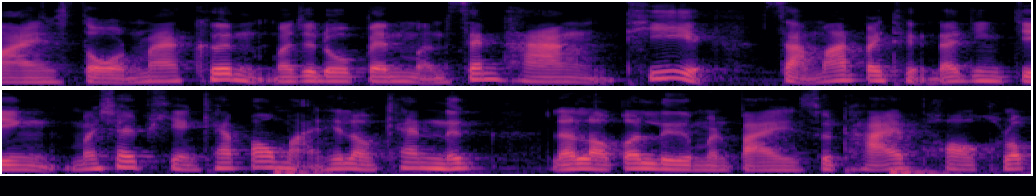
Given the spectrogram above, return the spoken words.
มายสเตนมากขึ้น มันจะดูเป็นเหมือนเส้นทางที่สามารถไปถึงได้จริง ๆ ไม่ใช่เพียงแค่เป้าหมายที่เราแค่นึก แล้วเราก็ลืมมันไปสุดท้ายพอครบ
